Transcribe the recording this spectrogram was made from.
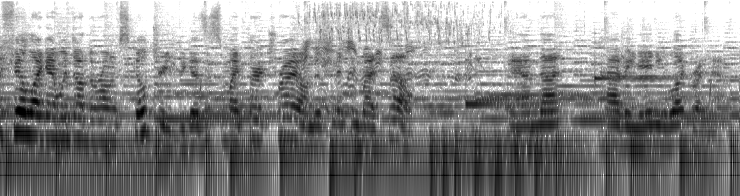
I feel like I went down the wrong skill tree because this is my third try on this mission by itself. And I'm not having any luck right now.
